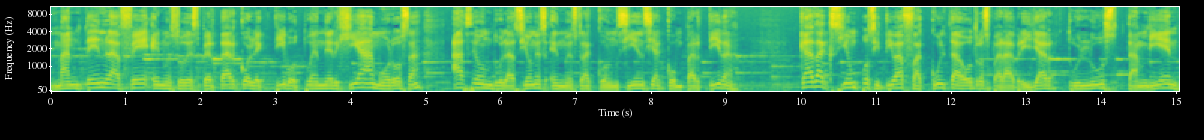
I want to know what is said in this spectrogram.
Mantén la fe en nuestro despertar colectivo. Tu energía amorosa hace ondulaciones en nuestra conciencia compartida. Cada acción positiva faculta a otros para brillar tu luz también.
